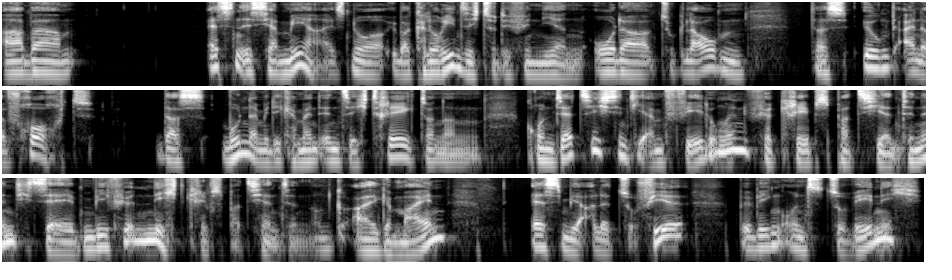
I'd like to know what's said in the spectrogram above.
Aber Essen ist ja mehr als nur über Kalorien sich zu definieren oder zu glauben, dass irgendeine Frucht das Wundermedikament in sich trägt, sondern grundsätzlich sind die Empfehlungen für Krebspatientinnen dieselben wie für Nicht-Krebspatientinnen. Und allgemein essen wir alle zu viel, bewegen uns zu wenig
